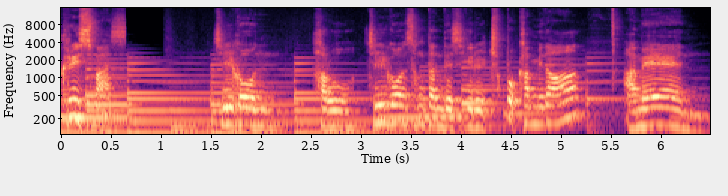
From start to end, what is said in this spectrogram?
크리스마스 즐거운 하루 즐거운 성탄 되시기를 축복합니다. 아멘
